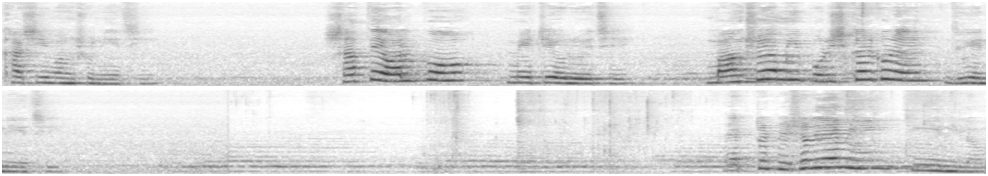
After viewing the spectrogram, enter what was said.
খাসির মাংস নিয়েছি। সাথে অল্প মেটেও রয়েছে। মাংস আমি পরিষ্কার করে ধুয়ে নিয়েছি। একটা প্রেশারে আমি নিয়ে নিলাম।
